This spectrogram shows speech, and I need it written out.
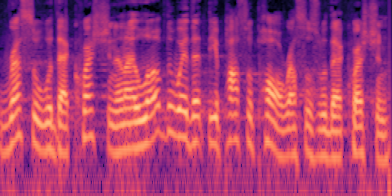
wrestle with that question. And I love the way that the Apostle Paul wrestles with that question.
